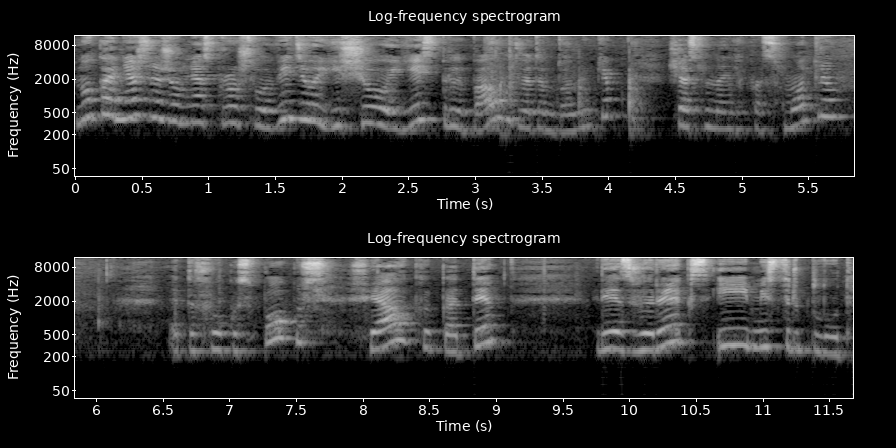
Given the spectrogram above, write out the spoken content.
Ну, конечно же, у меня с прошлого видео еще есть припалы в этом домике. Сейчас мы на них посмотрим. Это фокус-покус, фиалка, коты резвый Рекс и мистер Плут.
